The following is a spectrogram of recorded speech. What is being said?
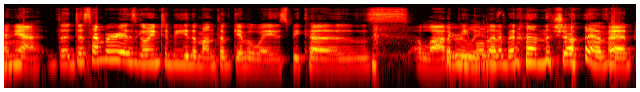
And yeah, the December is going to be the month of giveaways because a lot of really people that have been on the show have had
